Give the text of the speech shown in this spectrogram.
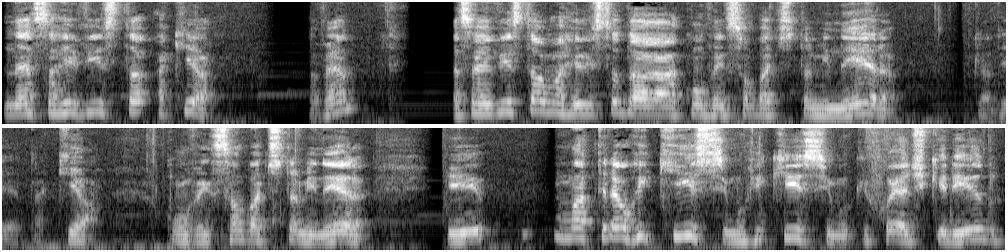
nessa revista aqui, ó. Tá vendo? Essa revista é uma revista da Convenção Batista Mineira. Cadê? Tá aqui, ó. Convenção Batista Mineira e um material riquíssimo, riquíssimo, que foi adquirido.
